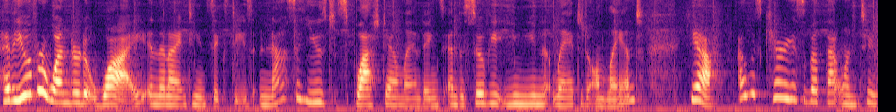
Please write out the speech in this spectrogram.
Have you ever wondered why, in the 1960s, NASA used splashdown landings and the Soviet Union landed on land? Yeah, I was curious about that one too.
